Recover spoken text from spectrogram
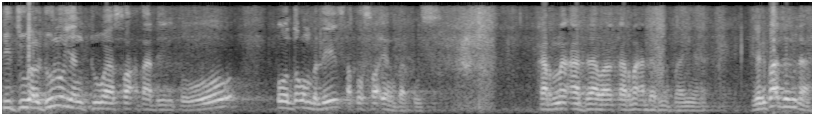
dijual dulu yang dua sak tadi itu untuk membeli satu sak yang bagus. Karena ada karena ada ribanya. Jadi itu aja sudah.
